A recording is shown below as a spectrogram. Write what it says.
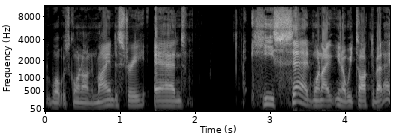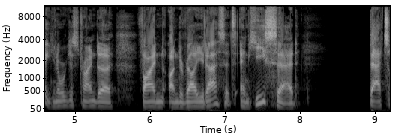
what was going on in my industry, and he said when I, you know, we talked about, hey, you know, we're just trying to find undervalued assets, and he said that's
